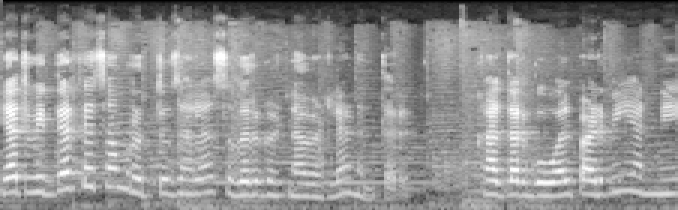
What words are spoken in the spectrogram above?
यात विद्यार्थ्याचा मृत्यू झाला सदर घटना घडल्यानंतर. खासदार गोवाल पाडवी यांनी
